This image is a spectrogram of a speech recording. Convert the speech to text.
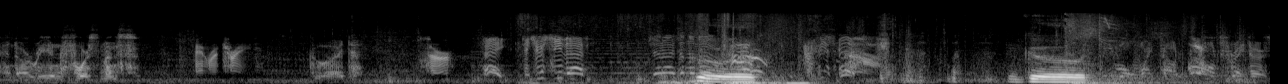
And our reinforcements. In retreat. Good. Sir? Hey, did you see that? Jedi's on the move. Good. He's hit. Good. We will wipe out all traitors.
